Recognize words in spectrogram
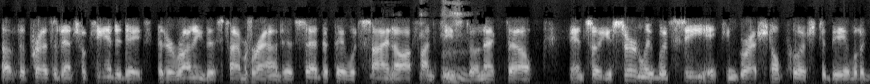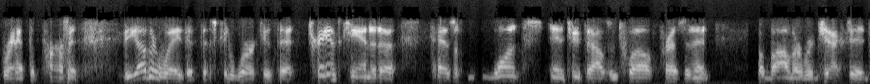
of the presidential candidates that are running this time around have said that they would sign off on Keystone XL and so you certainly would see a congressional push to be able to grant the permit. The other way that this could work is that TransCanada has once in 2012, President Obama rejected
